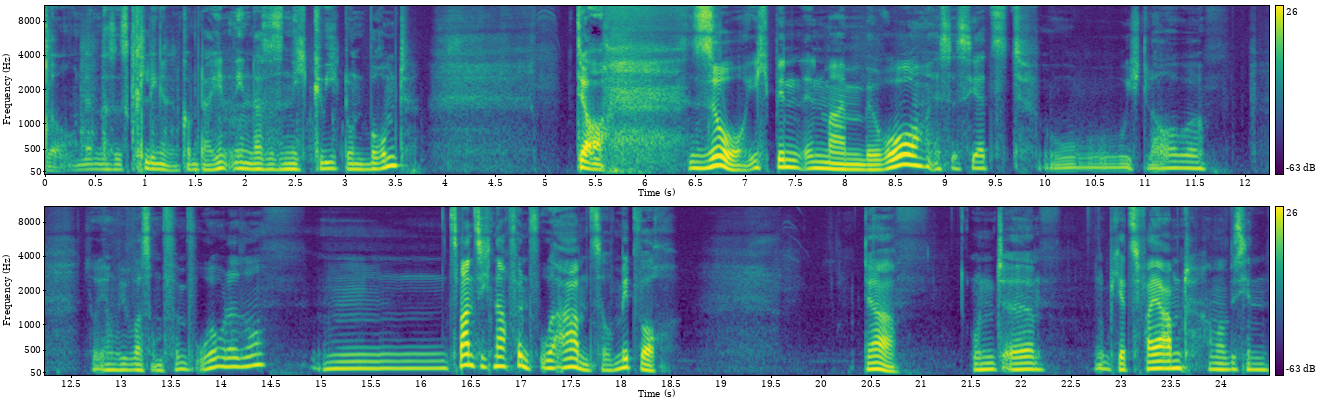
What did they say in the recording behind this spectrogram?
So, und dann lass es klingeln. Kommt da hinten hin, dass es nicht quiekt und brummt. Ja, so, ich bin in meinem Büro. Es ist jetzt, uh, ich glaube, so irgendwie was um 5 Uhr oder so. Hm, 20 nach 5 Uhr abends, auf Mittwoch. Ja, und äh, jetzt Feierabend haben wir ein bisschen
